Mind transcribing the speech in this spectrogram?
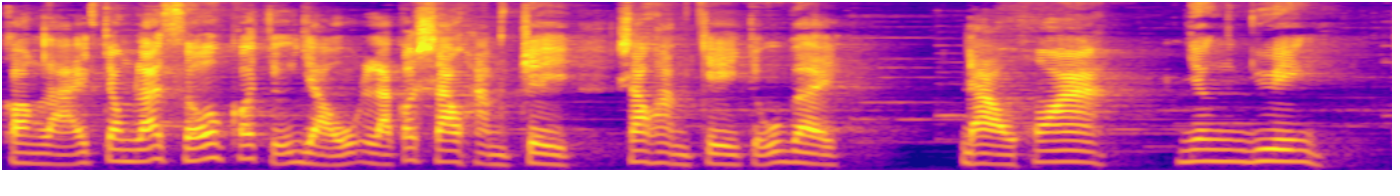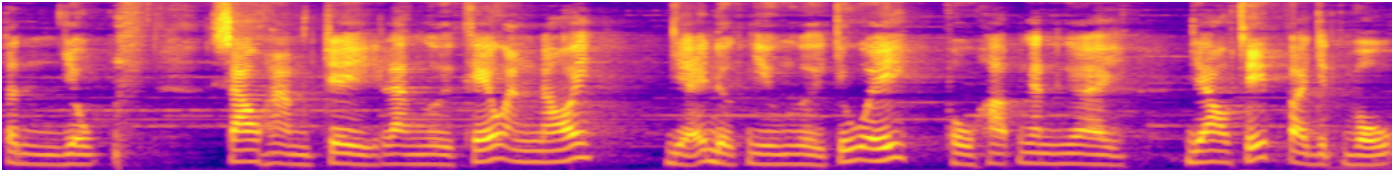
Còn lại trong lá số có chữ dậu là có sao hàm trì. Sao hàm trì chủ về đào hoa, nhân duyên, tình dục. Sao hàm trì là người khéo ăn nói, dễ được nhiều người chú ý, phù hợp ngành nghề giao tiếp và dịch vụ.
